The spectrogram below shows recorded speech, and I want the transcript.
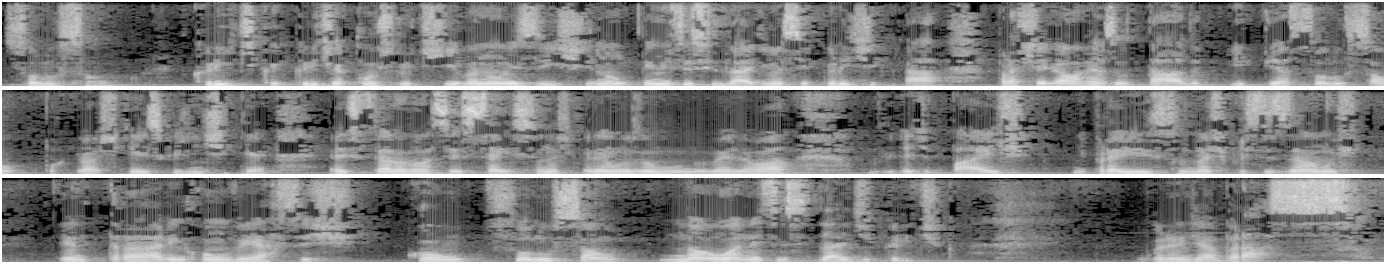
solução crítica e crítica construtiva não existe. Não tem necessidade de você criticar para chegar ao resultado e ter a solução, porque eu acho que é isso que a gente quer. É estar na nossa essência. Nós queremos um mundo melhor, uma vida de paz, e para isso nós precisamos entrar em conversas com solução, não a necessidade de crítica. Um grande abraço.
